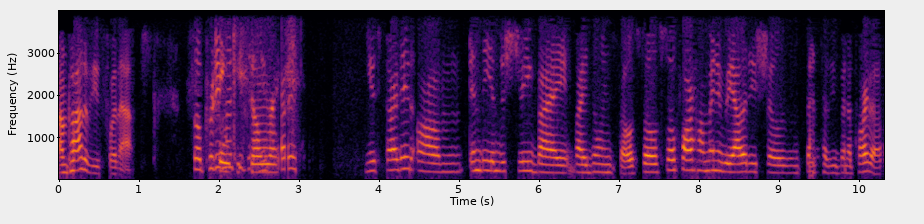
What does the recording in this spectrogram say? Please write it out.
I'm proud of you for that. So pretty Thank much you so much. Started, you started um in the industry by by doing so. So so far how many reality shows and sets have you been a part of?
